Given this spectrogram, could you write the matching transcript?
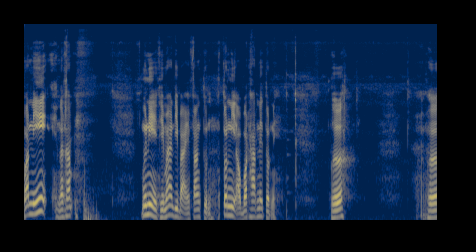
วันนี้นะครับมื้อนี้ที่มาอธิบายฟังตุนต้นนี้เอาบ่ทันได้ต้นนี้เพอเพอ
